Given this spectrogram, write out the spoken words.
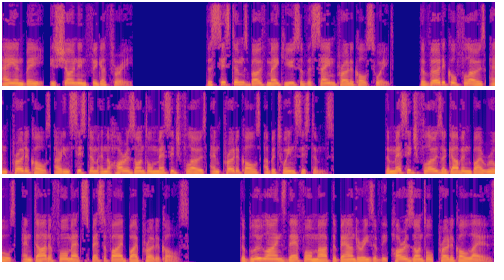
A and B, is shown in Figure 3. The systems both make use of the same protocol suite. The vertical flows and protocols are in system and the horizontal message flows and protocols are between systems. The message flows are governed by rules, and data formats specified by protocols. The blue lines therefore mark the boundaries of the horizontal protocol layers.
